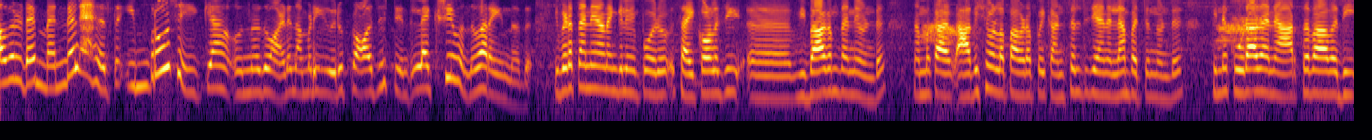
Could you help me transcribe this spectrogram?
അവരുടെ മെന്റൽ ഹെൽത്ത് ഇമ്പ്രൂവ് ചെയ്യിക്കാവുന്നതുമാണ് നമ്മുടെ ഈ ഒരു പ്രോജക്റ്റിന്റെ ലക്ഷ്യമെന്ന് പറയുന്നത്. ഇവിടെ തന്നെയാണെങ്കിലും ഇപ്പോൾ ഒരു സൈക്കോളജി വിഭാഗം തന്നെയുണ്ട്. നമുക്ക് ആവശ്യമുള്ളപ്പോൾ അവിടെ പോയി കൺസൾട്ട് ചെയ്യാനെല്ലാം പറ്റുന്നുണ്ട്. പിന്നെ കൂടാതെ തന്നെ ആർത്തവാവധി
